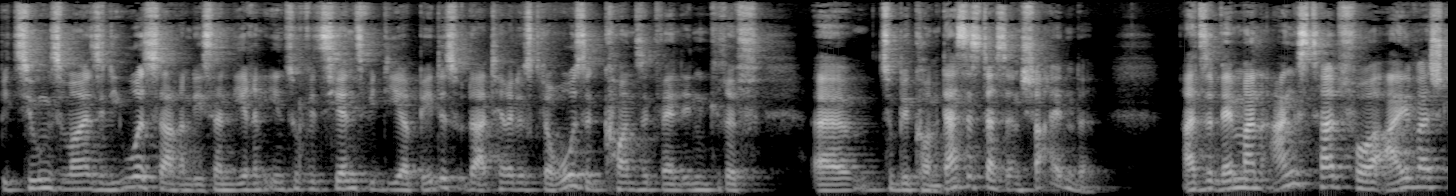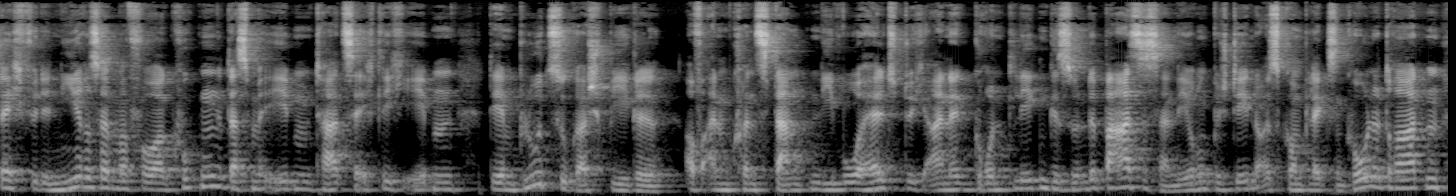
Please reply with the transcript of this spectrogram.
beziehungsweise die Ursachen dieser Niereninsuffizienz wie Diabetes oder Arteriosklerose konsequent in den Griff äh, zu bekommen. Das ist das Entscheidende. Also wenn man Angst hat vor Eiweiß schlecht für die Niere, sollte man vorher gucken, dass man eben tatsächlich eben den Blutzuckerspiegel auf einem konstanten Niveau hält durch eine grundlegend gesunde Basisernährung, bestehend aus komplexen Kohlenhydraten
